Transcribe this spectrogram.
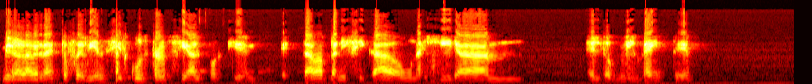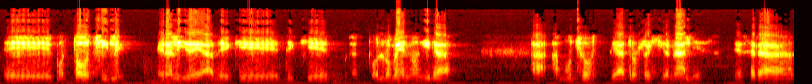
Mira, la verdad esto fue bien circunstancial porque estaba planificada una gira mm, el 2020 eh, por todo Chile. Era la idea de que, de que por lo menos ir a, a, muchos teatros regionales. Esa era,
